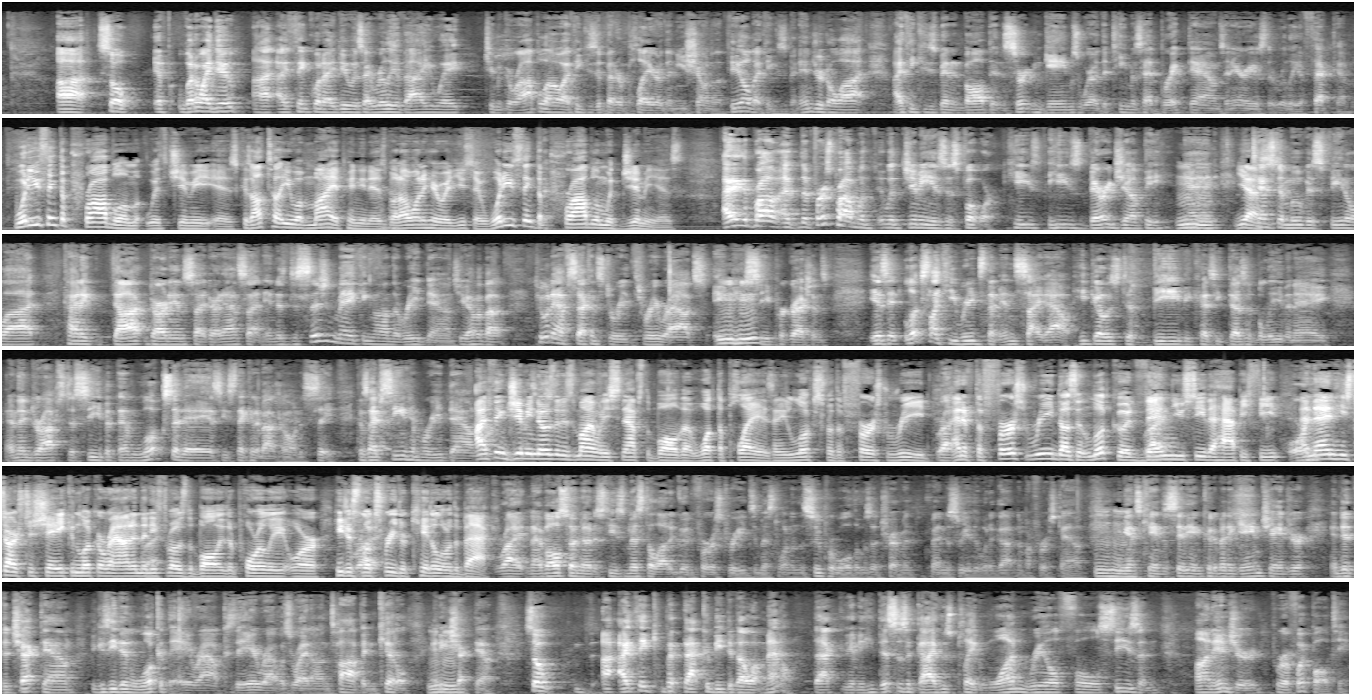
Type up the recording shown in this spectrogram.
Uh, so if what do I do? I, I think what I do is I really evaluate Jimmy Garoppolo, I think he's a better player than he's shown on the field. I think he's been injured a lot. I think he's been involved in certain games where the team has had breakdowns in areas that really affect him. What do you think the problem with Jimmy is? Because I'll tell you what my opinion is, but I want to hear what you say. What do you think the problem with Jimmy is? I think the problem, uh, the first problem with, with Jimmy is his footwork. He's he's very jumpy and Yes. tends to move his feet a lot, kind of dart, dart inside, dart outside. And his decision making on the read downs, you have about two and a half seconds to read three routes, ABC mm-hmm. progressions. Is it looks like he reads them inside out. He goes to B because he doesn't believe in A, and then drops to C, but then looks at A as he's thinking about going to C. Because I've seen him read down. I think Jimmy knows in his mind when he snaps the ball that what the play is, and he looks for the first read. Right. And if the first read doesn't look good, then Right. you see the happy feet, Or and he- then he starts to shake and look around, and then he throws the ball either poorly or he just looks for either Kittle or the back. Right, and I've also noticed he's missed a lot of good first reads. He missed one in the Super Bowl that was a tremendous tremendous read that would have gotten him a first down Mm-hmm. against Kansas City and could have been a game changer. And did the check down because he didn't look at the A route because the A route was right on top and Kittle, and Mm-hmm. he checked down. So I think, but that could be developmental. That I mean, this is a guy who's played one real full season uninjured for a football team.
